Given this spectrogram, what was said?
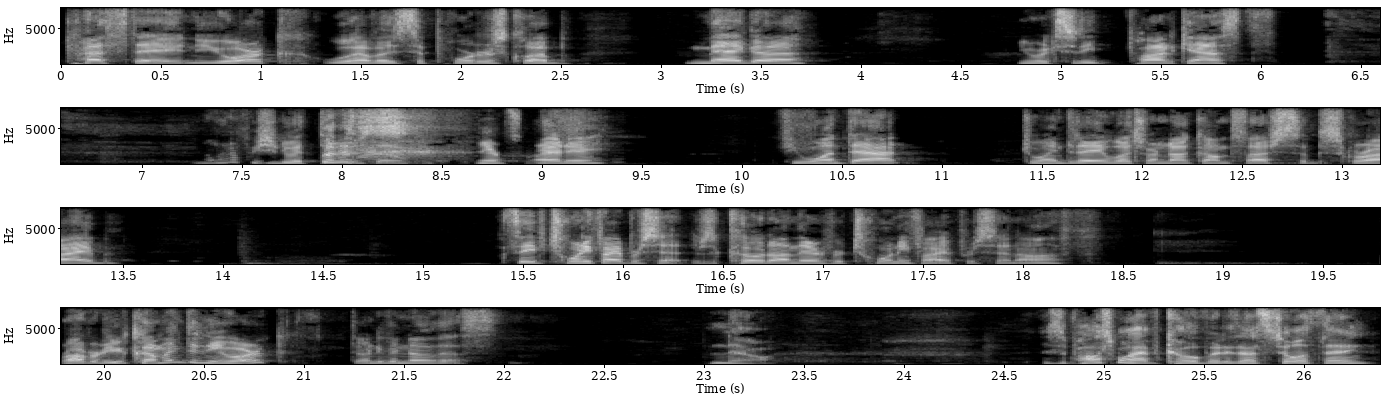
Press Day in New York. We'll have a supporters club mega New York City podcast. I wonder if we should do it Thursday or Friday. If you want that, join today, LetsRun.com slash subscribe. Save 25%. There's a code on there for 25% off. Robert, are you coming to New York? Don't even know this. No. Is it possible I have COVID? Is that still a thing?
